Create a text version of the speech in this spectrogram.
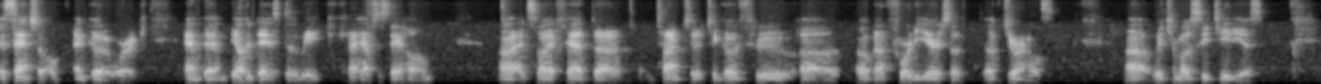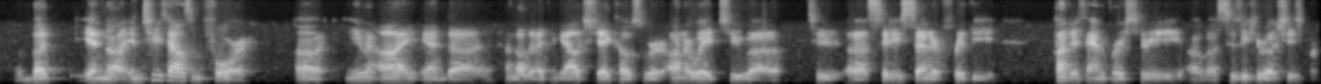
essential and go to work, and then the other days of the week I have to stay home. Uh, and so I've had uh, time to, to go through oh, about 40 years of, of journals, uh, which are mostly tedious. But in, uh, in 2004, uh, you and I and another, I think Alex Jacobs, were on our way to, to uh, City Center for the 100th anniversary of uh, Suzuki Roshi's birth.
